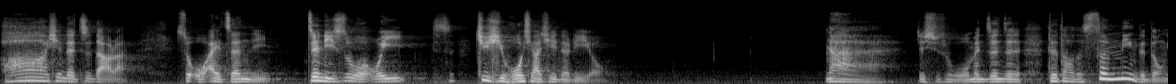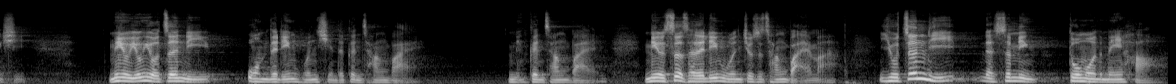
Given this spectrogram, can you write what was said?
啊，现在知道了，说我爱真理，真理是我唯一是继续活下去的理由。哎，这就是我们真正得到的生命的东西。没有拥有真理，我们的灵魂显得更苍白，更苍白。没有色彩的灵魂就是苍白嘛。有真理，那生命多么的美好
